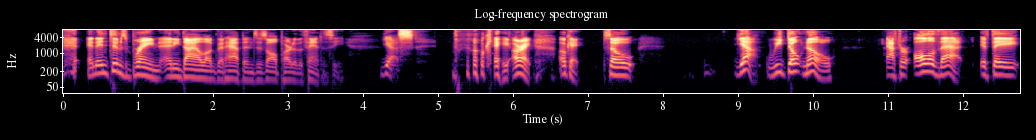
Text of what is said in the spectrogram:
And in Tim's brain, any dialogue that happens is all part of the fantasy. yes, okay, all right. Okay. So yeah, we don't know after all of that if they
